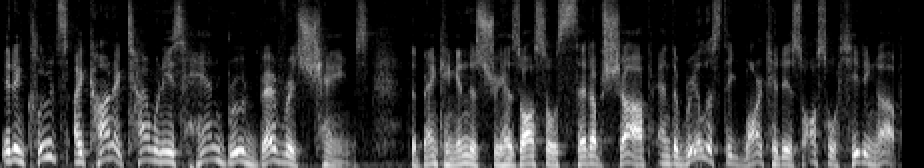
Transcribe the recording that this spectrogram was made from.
It includes iconic Taiwanese hand brewed beverage chains. The banking industry has also set up shop, and the real estate market is also heating up.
